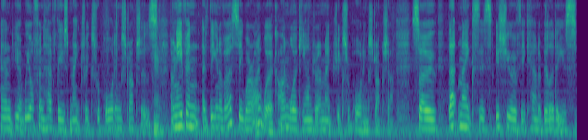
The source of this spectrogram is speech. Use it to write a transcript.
and you know, we often have these matrix reporting structures. I mean, even at the university where I work, I'm working under a matrix reporting structure. So that makes this issue of the accountabilities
